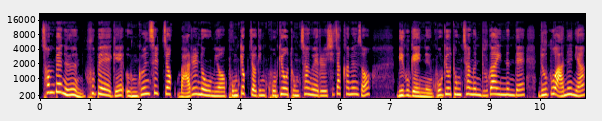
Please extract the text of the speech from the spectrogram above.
선배는 후배에게 은근슬쩍 말을 놓으며 본격적인 고교 동창회를 시작하면서 미국에 있는 고교 동창은 누가 있는데 누구 아느냐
